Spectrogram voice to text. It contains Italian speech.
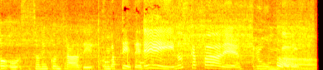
Oh oh, si sono incontrati. Combattete! Ehi, non scappare! Rumba!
